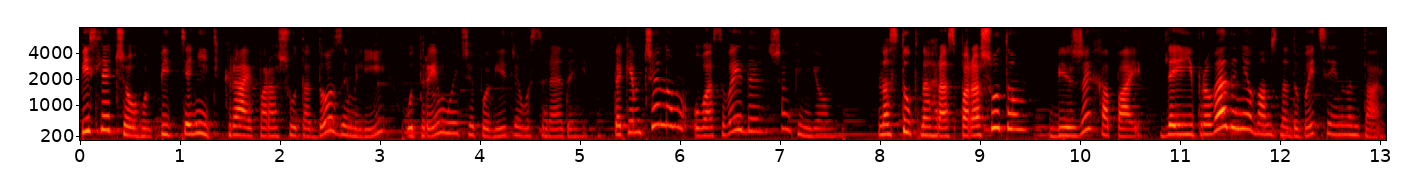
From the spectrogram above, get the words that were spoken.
Після чого підтягніть край парашута до землі, утримуючи повітря усередині. Таким чином у вас вийде шампіньйон. Наступна гра з парашутом біжи хапай. Для її проведення вам знадобиться інвентар:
